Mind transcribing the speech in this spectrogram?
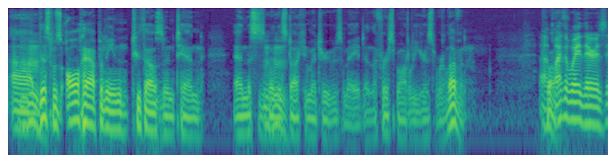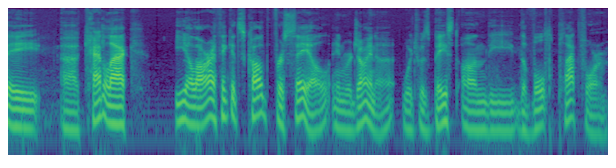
Uh, mm. This was all happening 2010, and this is mm -hmm. when this mm-hmm. documentary was made, and the first model years were 11. Uh, by the way, there is a uh, Cadillac ELR, I think it's called, for sale in Regina, which was based on the, the Volt platform.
